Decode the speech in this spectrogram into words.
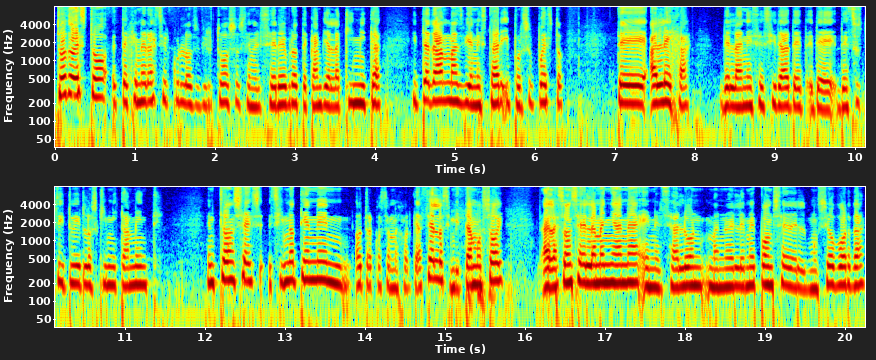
Todo esto te genera círculos virtuosos en el cerebro, te cambia la química y te da más bienestar y por supuesto te aleja de la necesidad de, de, sustituirlos químicamente. Entonces, si no tienen otra cosa mejor que hacer, los invitamos hoy a las 11 de la mañana en el Salón Manuel M. Ponce del Museo Borda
